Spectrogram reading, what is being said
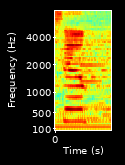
sepuh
